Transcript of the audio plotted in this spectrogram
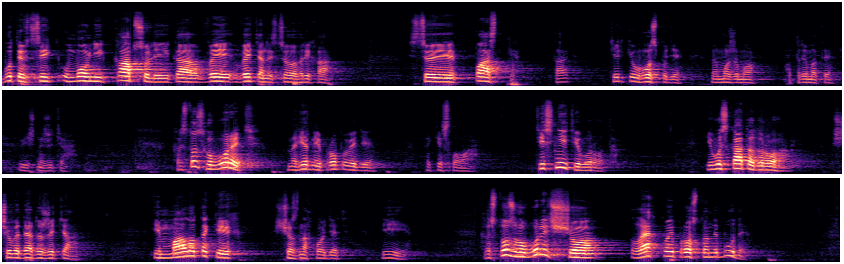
бути в цій умовній капсулі, яка витягне з цього гріха, з цієї пастки. Так? Тільки в Господі ми можемо отримати вічне життя. Христос говорить на гірній проповіді такі слова: Тісні ті ворота, і вузька та дорога, що веде до життя, і мало таких, що знаходять її. Христос говорить, що легко і просто не буде.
